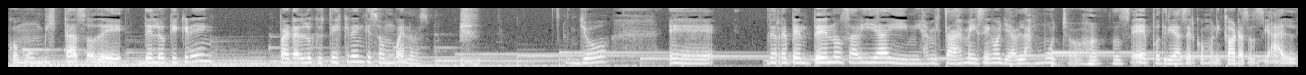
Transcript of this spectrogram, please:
como un vistazo de, de lo que creen, para lo que ustedes creen que son buenos. Yo eh, de repente no sabía y mis amistades me dicen, oye, hablas mucho, no sé, podría ser comunicadora social,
